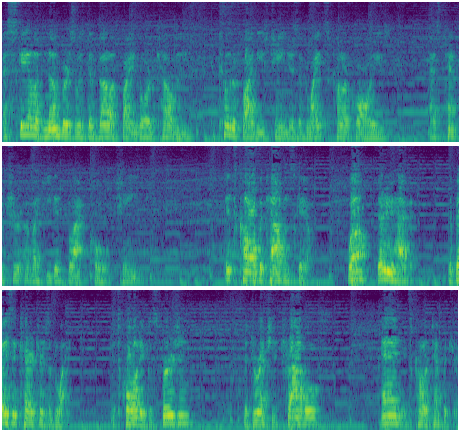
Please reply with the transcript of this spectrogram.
A scale of numbers was developed by Lord Kelvin to codify these changes of light's color qualities as temperature of a heated black coal changed. It's called the Kelvin scale. Well, there you have it, the basic characters of light. Its quality of dispersion, the direction it travels, and its color temperature.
